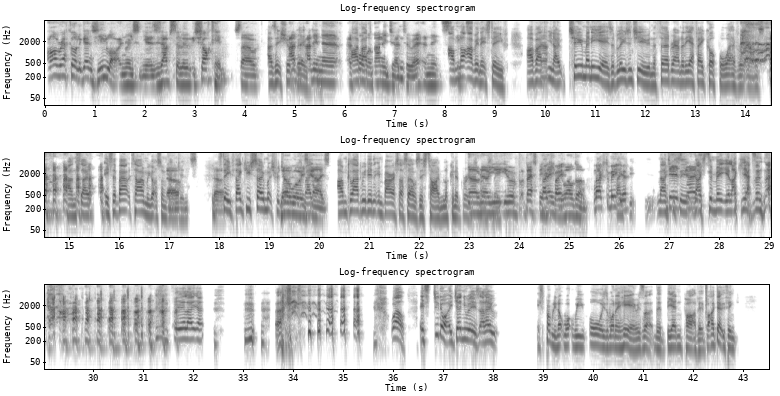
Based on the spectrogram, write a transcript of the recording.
our record against you lot in recent years is absolutely shocking. So as it should add, be, adding a, a former had, manager to it, and it's. I'm it's, not having it, Steve. I've had yeah. you know too many years of losing to you in the third round of the FA Cup or whatever it was, and so it's about time we got some no. vengeance. No. Steve, thank you so much for joining no worries, us, mate. guys. I'm glad we didn't embarrass ourselves this time looking at Bruce. No, no, you, you're best behaviour. Well done. Nice to meet you. you. Nice Cheers, to see guys. you. Nice to meet you. Like he hasn't. see you later. well, it's do you know what it genuinely is? I know it's probably not what we always want to hear, is like the, the end part of it, but I don't think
